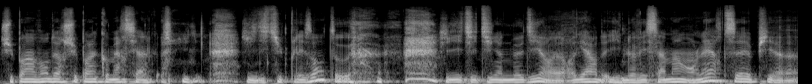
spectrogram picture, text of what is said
je suis pas un vendeur, je suis pas un commercial. Je lui dis, tu plaisantes ou? Je lui dis, tu, viens de me dire, euh, regarde, il levait sa main en l'air, tu sais, puis euh,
